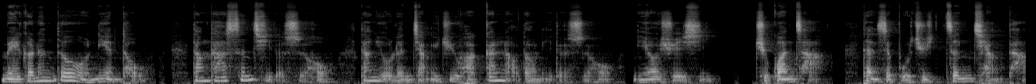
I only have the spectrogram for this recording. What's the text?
每个人都有念头，当它升起的时候。当有人讲一句话干扰到你的时候，你要学习去观察，但是不去增强它。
